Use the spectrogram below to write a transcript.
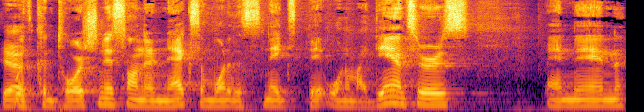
Yeah. with contortionists on their necks, and one of the snakes bit one of my dancers, and then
